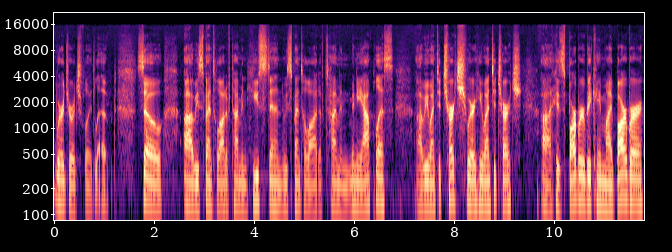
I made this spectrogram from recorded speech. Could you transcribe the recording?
where George Floyd lived. So uh, we spent a lot of time in Houston. We spent a lot of time in Minneapolis. Uh, we went to church where he went to church. Uh, his barber became my barber.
